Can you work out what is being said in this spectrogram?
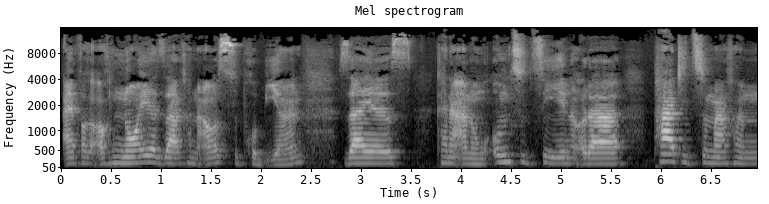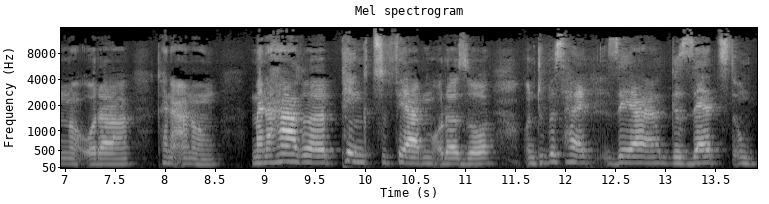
einfach auch neue Sachen auszuprobieren, sei es, keine Ahnung, umzuziehen oder Party zu machen oder, keine Ahnung, meine Haare pink zu färben oder so. Und du bist halt sehr gesetzt und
